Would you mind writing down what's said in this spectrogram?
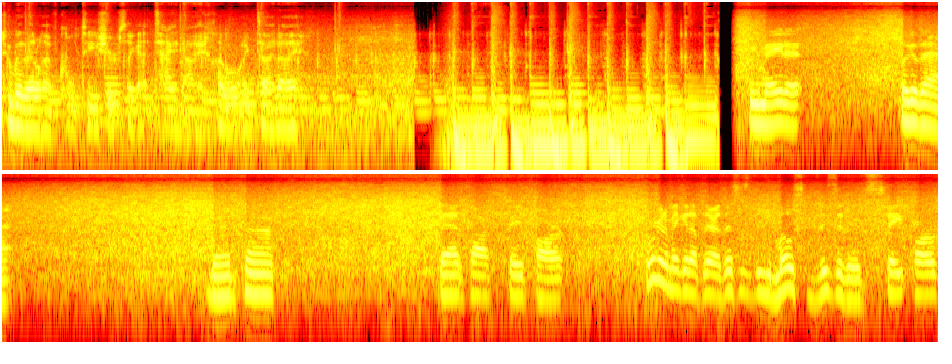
Too bad they don't have cool T-shirts. I got tie dye. I don't like tie We made it. Look at that. Babcock. Babcock State Park. We're gonna make it up there. This is the most visited state park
